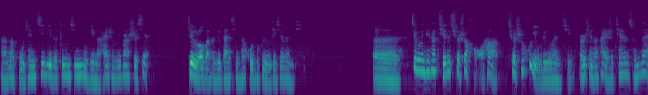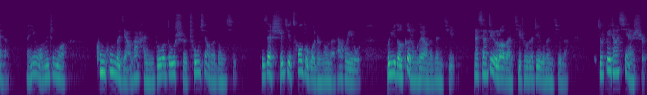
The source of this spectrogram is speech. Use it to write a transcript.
啊，那股权激励的终极目的呢，还是没法实现。这个老板呢，就担心他会不会有这些问题。呃，这个问题他提的确实好哈，确实会有这个问题，而且呢，它也是天然存在的啊。因为我们这么空空的讲，它很多都是抽象的东西，就在实际操作过程中呢，它会有会遇到各种各样的问题。那像这个老板提出的这个问题呢，就非常现实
